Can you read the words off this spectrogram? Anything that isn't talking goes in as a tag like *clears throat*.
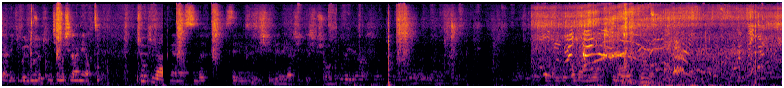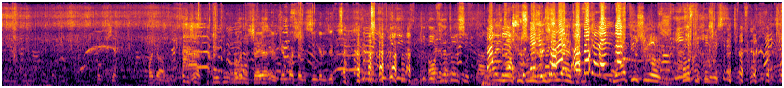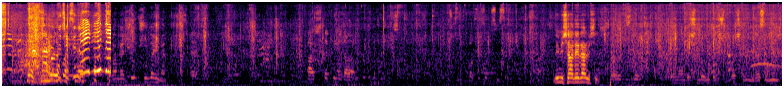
içerideki bölümü çamaşırhane yaptık. Çok iyi abi. Yani aslında istediğimiz bir işbirliği gerçekleşmiş oldu. Çok güzel. Hadi abi. Güzel. Keyfiniz bol olsun. çaya erken başladı sizin geleceğiniz. *laughs* Afiyet olsun. Ay ne yapıyorsunuz güzeller? Ne yapıyorsunuz? Ne yapıyorsunuz? ya *laughs* şunlara bak ya. Ben şu, şuradayım ben. Karşıdaki odalar. Bir müsaade eder misiniz? Hemen başında onu konuştuk başkanım. Biraz onun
